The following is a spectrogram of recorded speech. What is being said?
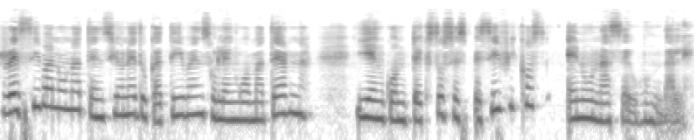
reciban una atención educativa en su lengua materna y en contextos específicos en una segunda lengua.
